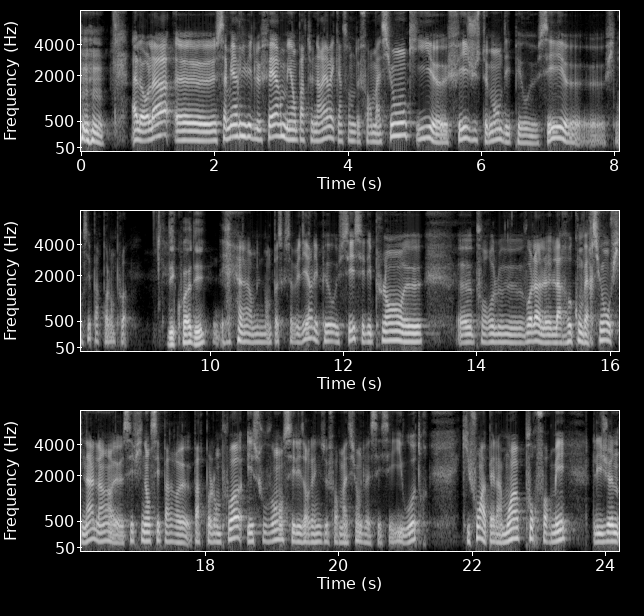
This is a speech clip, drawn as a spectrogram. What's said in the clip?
Alors là, euh, ça m'est arrivé de le faire, mais en partenariat avec un centre de formation qui euh, fait justement des POEC euh, financés par Pôle Emploi. Des quoi Des? Des- Alors, me demande pas ce que ça veut dire. Les POEC, c'est des plans pour le voilà le- la reconversion au final. Hein, Euh, c'est financé par euh, par Pôle Emploi et souvent c'est les organismes de formation de la CCI ou autres qui font appel à moi pour former les jeunes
